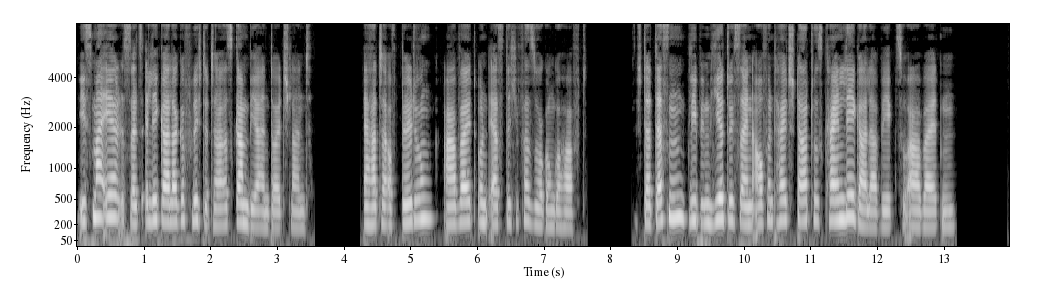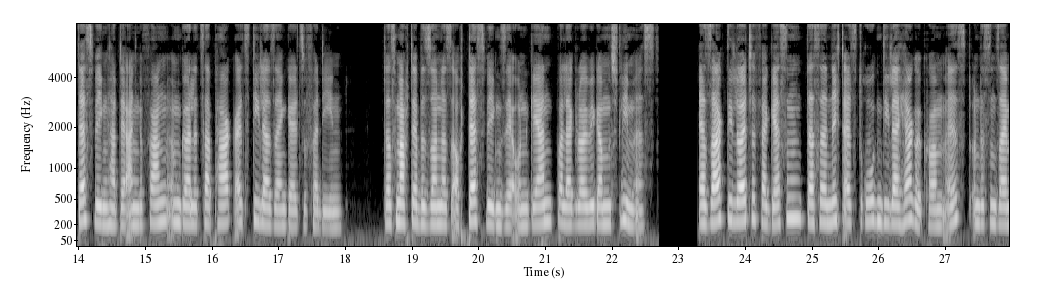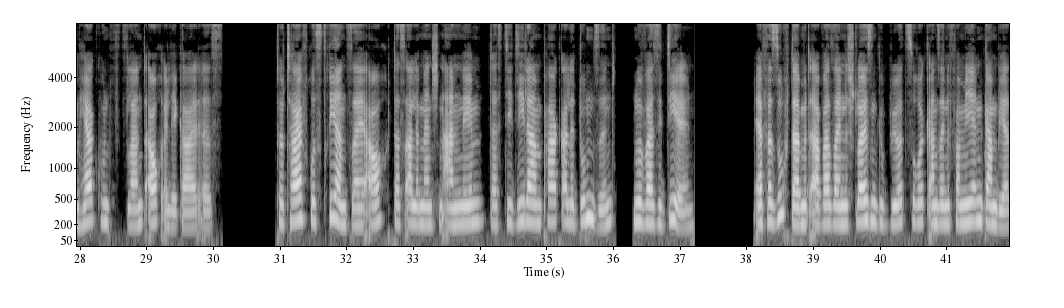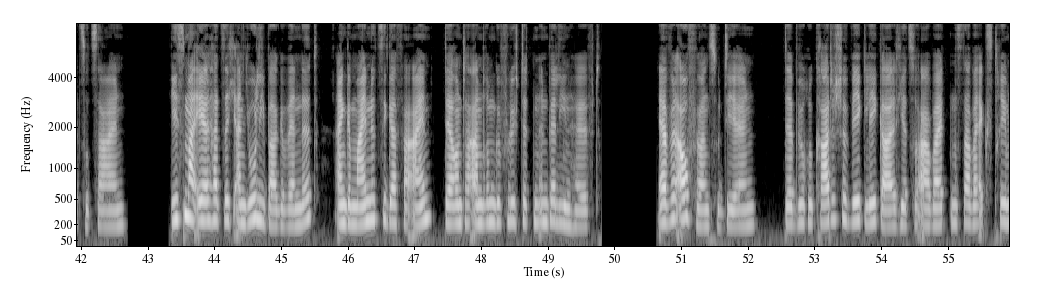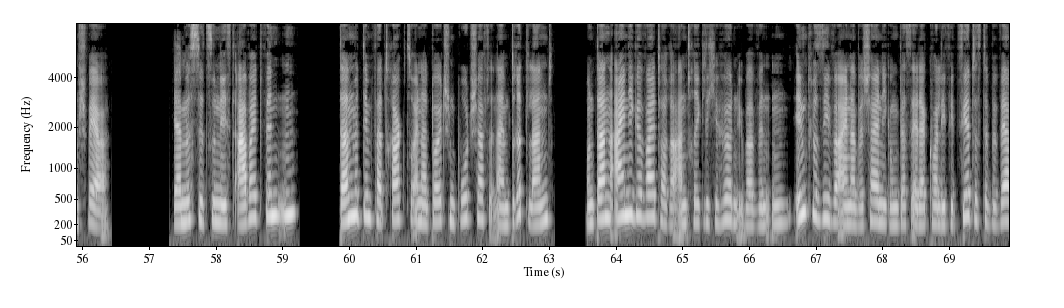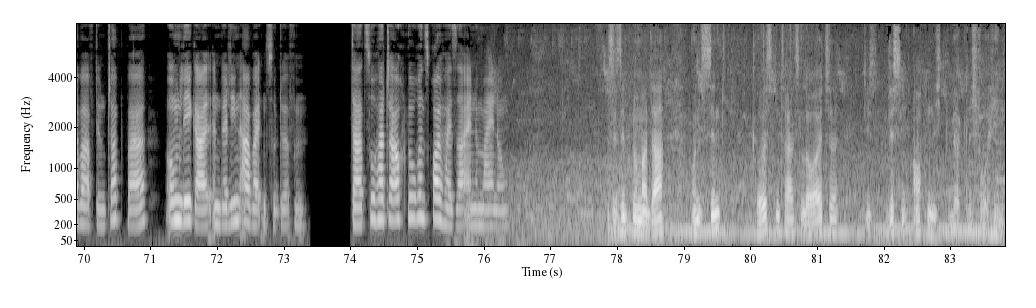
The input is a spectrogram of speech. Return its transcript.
Ismail ist als illegaler Geflüchteter aus Gambia in Deutschland. Er hatte auf Bildung, Arbeit und ärztliche Versorgung gehofft. Stattdessen blieb ihm hier durch seinen Aufenthaltsstatus kein legaler Weg zu arbeiten. Deswegen hat er angefangen, im Görlitzer Park als Dealer sein Geld zu verdienen. Das macht er besonders auch deswegen sehr ungern, weil er gläubiger Muslim ist. Er sagt, die Leute vergessen, dass er nicht als Drogendealer hergekommen ist und es in seinem Herkunftsland auch illegal ist. Total frustrierend sei auch, dass alle Menschen annehmen, dass die Dealer im Park alle dumm sind, nur weil sie dealen. Er versucht damit aber, seine Schleusengebühr zurück an seine Familie in Gambia zu zahlen. Ismael hat sich an Joliba gewendet, ein gemeinnütziger Verein, der unter anderem Geflüchteten in Berlin hilft. Er will aufhören zu dealen, der bürokratische Weg, legal hier zu arbeiten, ist aber extrem schwer. Er müsste zunächst Arbeit finden, dann mit dem Vertrag zu einer deutschen Botschaft in einem Drittland und dann einige weitere anträgliche Hürden überwinden, inklusive einer Bescheinigung, dass er der qualifizierteste Bewerber auf dem Job war, um legal in Berlin arbeiten zu dürfen. Dazu hatte auch Lorenz Rollhäuser eine Meinung. Sie sind nun mal da und es sind größtenteils Leute, die wissen auch nicht wirklich wohin.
